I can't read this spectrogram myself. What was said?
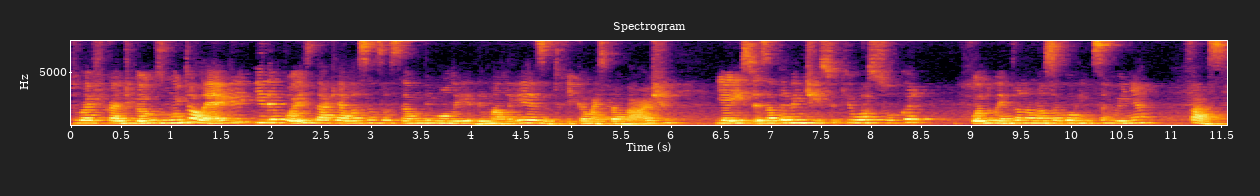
tu vai ficar, digamos, muito alegre e depois dá aquela sensação de, mole, de maleza, tu fica mais para baixo. E é isso, exatamente isso que o açúcar, quando entra na nossa corrente sanguínea, faz.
